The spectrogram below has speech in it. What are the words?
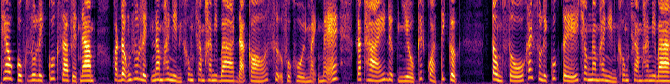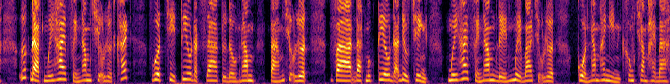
Theo Cục Du lịch Quốc gia Việt Nam, hoạt động du lịch năm 2023 đã có sự phục hồi mạnh mẽ, gặt hái được nhiều kết quả tích cực – Tổng số khách du lịch quốc tế trong năm 2023 ước đạt 12,5 triệu lượt khách, vượt chỉ tiêu đặt ra từ đầu năm 8 triệu lượt và đạt mục tiêu đã điều chỉnh 12,5 đến 13 triệu lượt của năm 2023.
